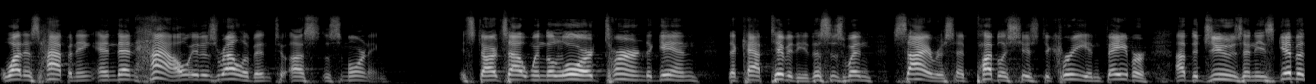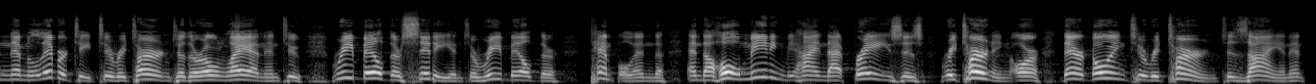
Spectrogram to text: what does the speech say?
what is happening and then how it is relevant to us this morning. It starts out when the Lord turned again the captivity. This is when Cyrus had published his decree in favor of the Jews, and he's given them liberty to return to their own land and to rebuild their city and to rebuild their temple. And the, and the whole meaning behind that phrase is returning, or they're going to return to Zion. And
